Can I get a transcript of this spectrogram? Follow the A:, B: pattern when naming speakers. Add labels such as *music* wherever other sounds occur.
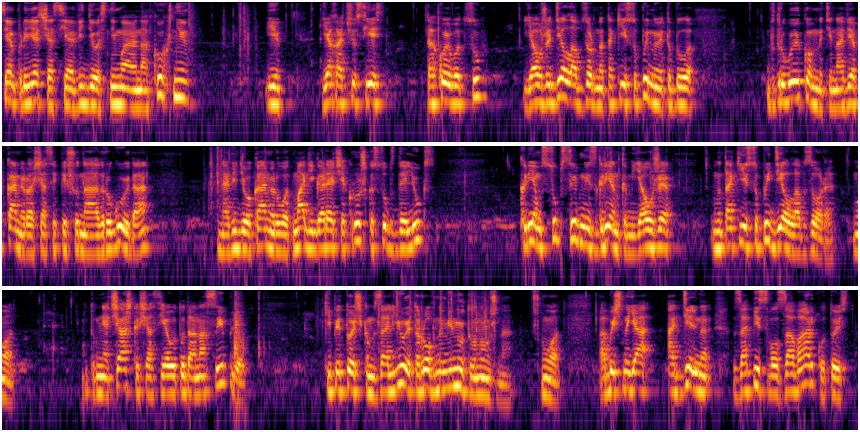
A: Всем привет, сейчас я видео снимаю на кухне. И я хочу съесть такой вот суп. Я уже делал обзор на такие супы, но это было в другой комнате на веб-камеру, а сейчас я пишу на другую, да? На видеокамеру. Вот, маги горячая кружка, суп с делюкс. Крем-суп сырный с гренками. Я уже на такие супы делал обзоры. Вот. Вот у меня чашка, сейчас я его туда насыплю. Кипяточком залью, это ровно минуту нужно. Вот. Обычно я отдельно записывал заварку, то есть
